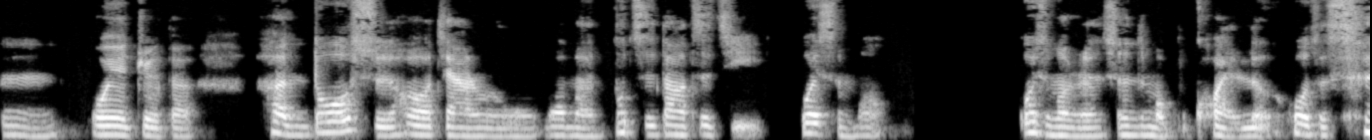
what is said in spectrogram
嗯，我也觉得很多时候，假如我们不知道自己为什么。为什么人生这么不快乐，或者是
